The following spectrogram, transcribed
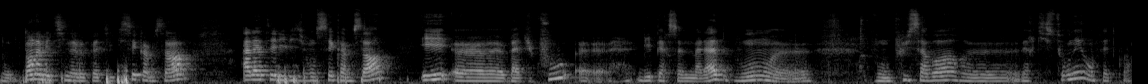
Donc dans la médecine allopathique c'est comme ça, à la télévision c'est comme ça et euh, bah, du coup euh, les personnes malades vont euh, vont plus savoir vers qui se tourner en fait quoi.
